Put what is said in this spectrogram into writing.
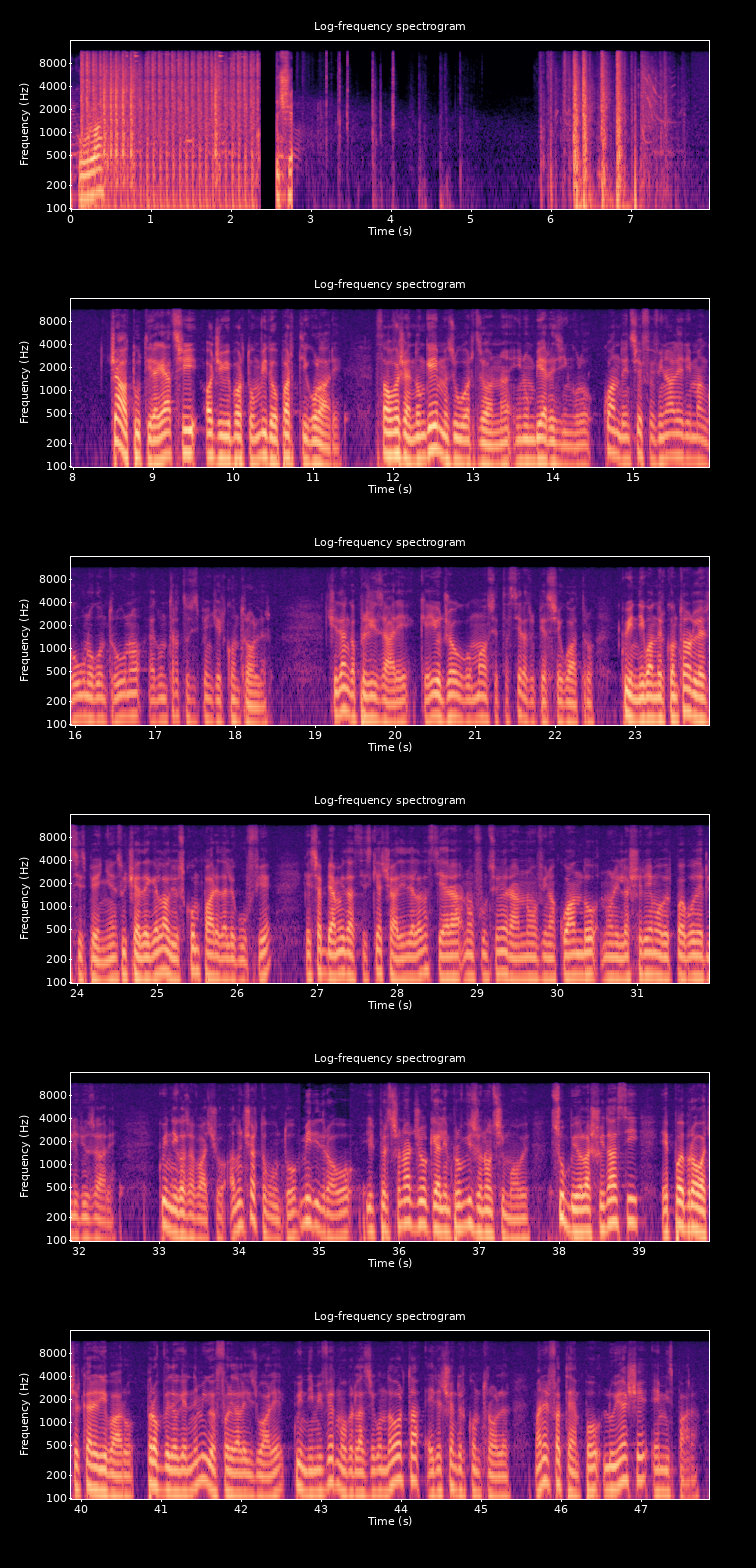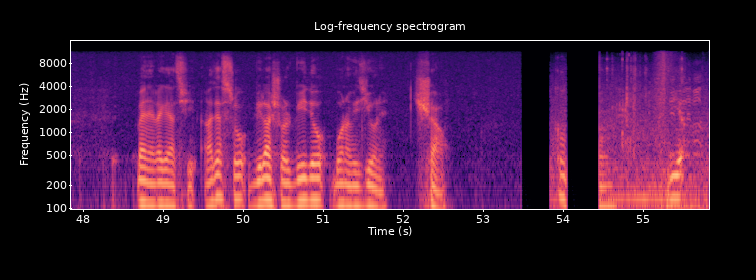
Eccolo là. Ciao a tutti ragazzi, oggi vi porto un video particolare. Stavo facendo un game su Warzone in un BR singolo, quando in safe finale rimango uno contro uno e ad un tratto si spenge il controller. Ci tengo a precisare che io gioco con mouse e tastiera su PS4, quindi quando il controller si spegne succede che l'audio scompare dalle cuffie e se abbiamo i tasti schiacciati della tastiera non funzioneranno fino a quando non li lasceremo per poi poterli riusare. Quindi cosa faccio? Ad un certo punto mi ritrovo il personaggio che all'improvviso non si muove. Subito lascio i tasti e poi provo a cercare riparo, però vedo che il nemico è fuori dalla visuale, quindi mi fermo per la seconda volta e riaccendo il controller, ma nel frattempo lui esce e mi spara. Bene ragazzi, adesso vi lascio al video, buona visione. Ciao. Via.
